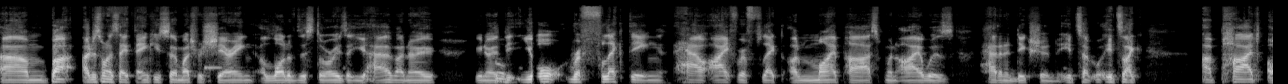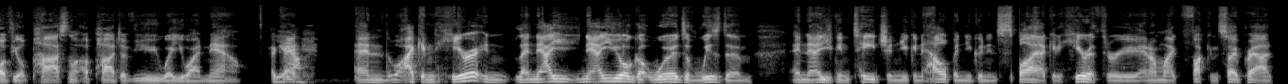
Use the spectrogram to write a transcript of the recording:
Um, but I just want to say thank you so much for sharing a lot of the stories that you have. I know, you know, Cool. you're reflecting how I reflect on my past when I was had an addiction. It's a, it's like a part of your past, not a part of you where you are now. Okay. Yeah. And I can hear it in like now you now you've got words of wisdom and now you can teach and you can help and you can inspire. I can hear it through you. And I'm like fucking so proud.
